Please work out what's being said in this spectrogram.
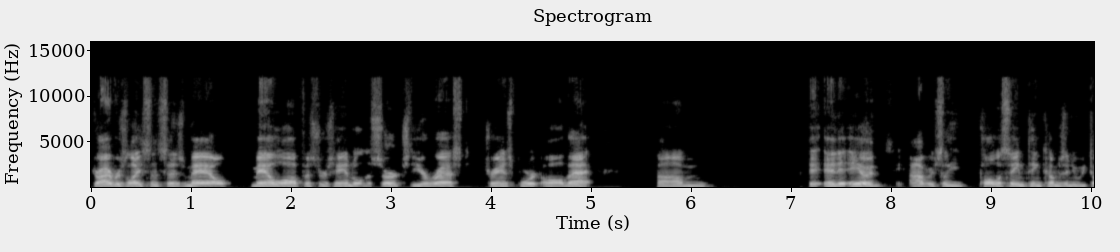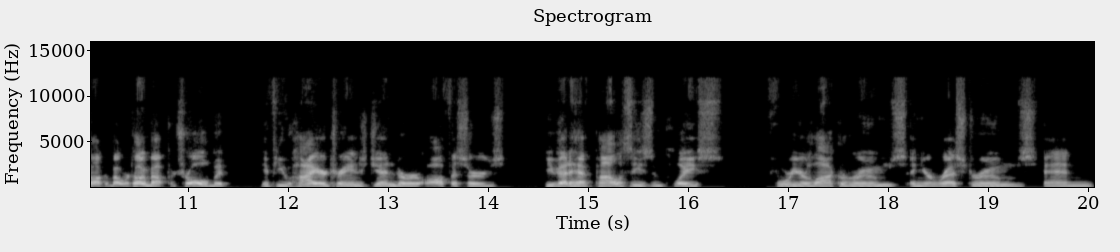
Driver's license says male. Male officers handle the search, the arrest, transport, all that. Um, and it, you know, obviously, Paul, the same thing comes in. We talk about we're talking about patrol, but if you hire transgender officers, you got to have policies in place for your locker rooms and your restrooms and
